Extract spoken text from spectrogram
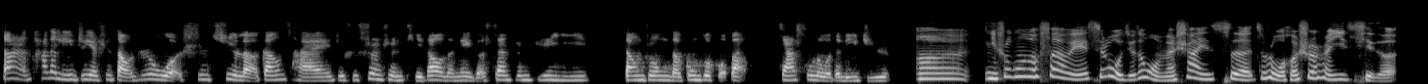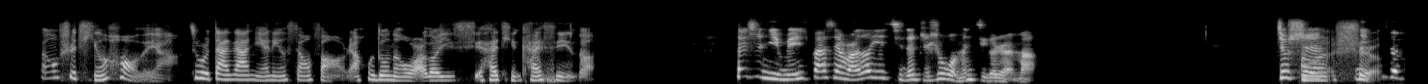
当然，他的离职也是导致我失去了刚才就是顺顺提到的那个三分之一当中的工作伙伴，加速了我的离职。嗯，你说工作范围，其实我觉得我们上一次就是我和顺顺一起的。办公室挺好的呀，就是大家年龄相仿，然后都能玩到一起，还挺开心的。但是你没发现玩到一起的只是我们几个人吗？就是是你去的晚，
